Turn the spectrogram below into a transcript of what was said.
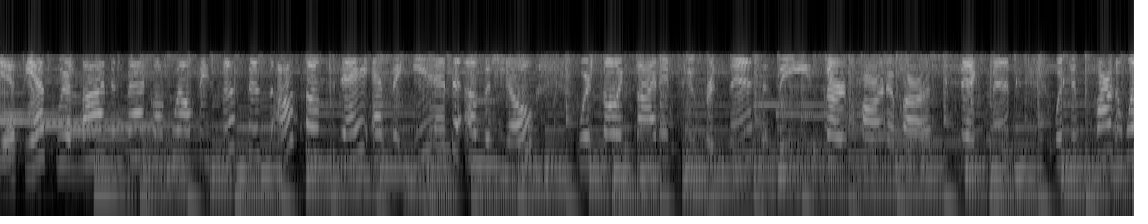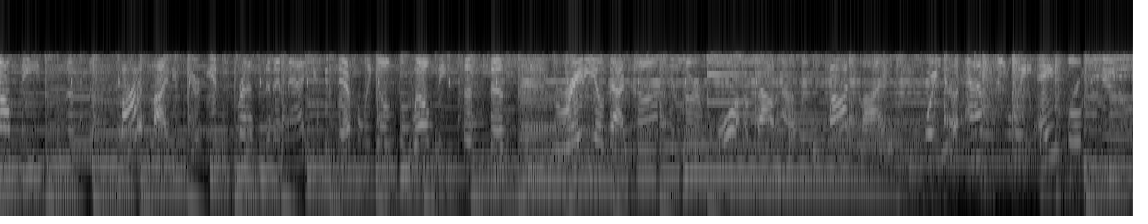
Yes, yes, we're live and back on Wealthy Sistas. Also, today at the end of the show, we're so excited to present the third part of our segment, which is part of Wealthy Sistas spotlight. If you're interested in that, you can definitely go to wealthysistasradio.com and learn more about our spotlight, where you're actually able to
